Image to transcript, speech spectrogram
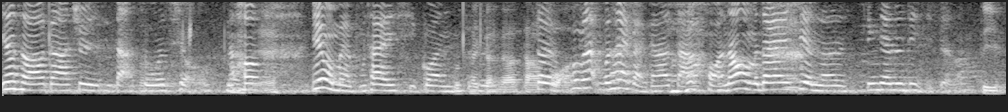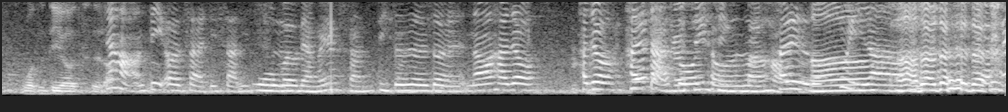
那时候要跟他去打桌球，然后。因为我们也不太习惯，就是对，不太不太敢跟他搭话。然后我们大概见了，今天是第几遍了？第，我是第二次了。今天好像第二次还是第三次？我们两个月三，第三次。对对对，然后他就。他就他打桌球，他一直都睡啦。啊，对对对对。因为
